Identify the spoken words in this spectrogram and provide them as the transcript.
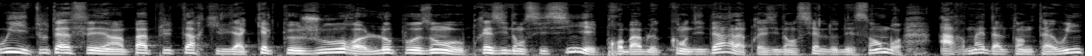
Oui, tout à fait. Hein. Pas plus tard qu'il y a quelques jours, l'opposant au président Sisi et probable candidat à la présidentielle de décembre, Ahmed Al-Tantawi,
